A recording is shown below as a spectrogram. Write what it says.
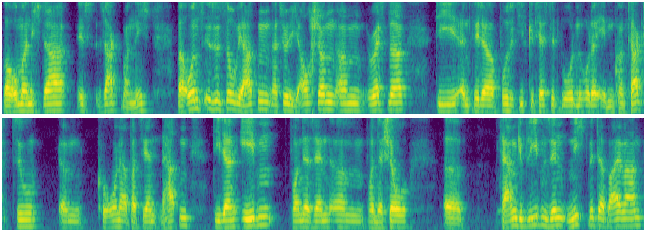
Warum er nicht da ist, sagt man nicht. Bei uns ist es so, wir hatten natürlich auch schon ähm, Wrestler, die entweder positiv getestet wurden oder eben Kontakt zu ähm, Corona-Patienten hatten, die dann eben von der, Sen ähm, von der Show äh, ferngeblieben sind, nicht mit dabei waren.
